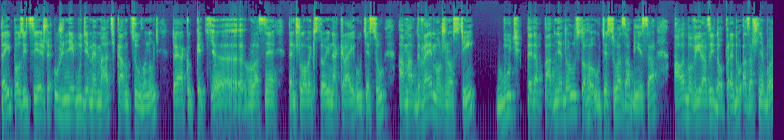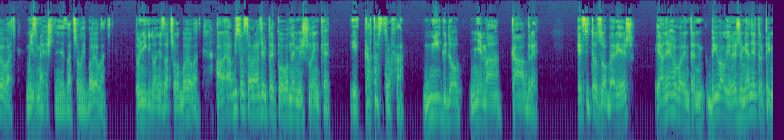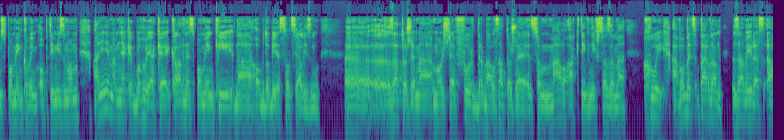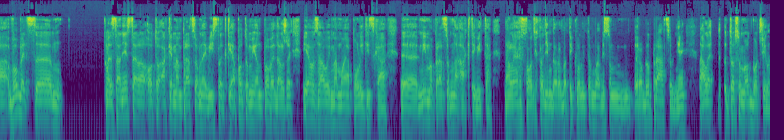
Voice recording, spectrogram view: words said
tej pozície, že už nebudeme mať kam cúvnuť. To je ako keď e, vlastne ten človek stojí na kraji útesu a má dve možnosti, buď teda padne dolu z toho útesu a zabije sa, alebo vyrazí dopredu a začne bojovať. My sme ešte nezačali bojovať. Tu nikto nezačal bojovať. Ale aby som sa vrátil k tej pôvodnej myšlienke, je katastrofa. Nikto nemá kádre. Keď si to zoberieš, ja nehovorím ten bývalý režim, ja netrpím spomienkovým optimizmom, ani nemám nejaké bohujaké kladné spomienky na obdobie socializmu. E, za to, že ma môj šéf furt drbal za to, že som málo aktívny v SOZM, chuj a vôbec, pardon za výraz, a vôbec e, sa nestaral o to, aké mám pracovné výsledky. A potom mi on povedal, že jeho zaujíma moja politická e, mimopracovná aktivita. Ale ja chodím do roboty kvôli tomu, aby som robil prácu. Nie? Ale to som odbočil.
